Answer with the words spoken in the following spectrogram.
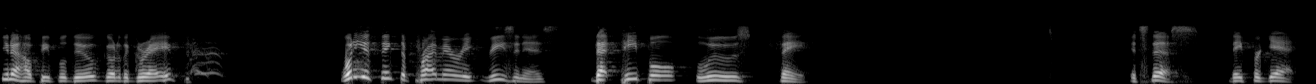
You know how people do go to the grave. what do you think the primary reason is that people lose faith? It's this they forget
